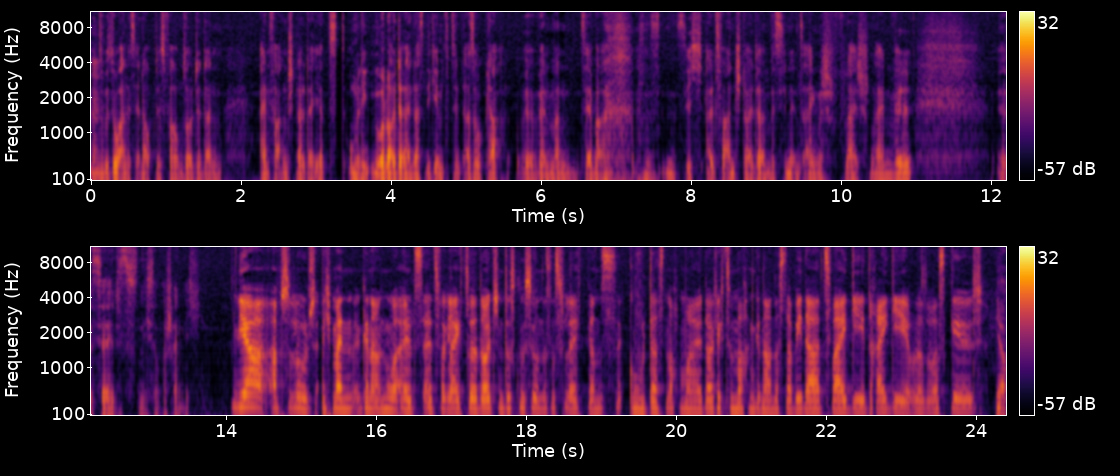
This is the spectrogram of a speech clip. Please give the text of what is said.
Hm. sowieso alles erlaubt ist, warum sollte dann ein Veranstalter jetzt unbedingt nur Leute reinlassen, die geimpft sind. Also klar, äh, wenn man selber sich als Veranstalter ein bisschen ins eigene Fleisch schneiden will, ist ja jetzt nicht so wahrscheinlich. Ja, absolut. Ich meine, genau, nur als, als Vergleich zur deutschen Diskussion ist es vielleicht ganz gut, das nochmal deutlich zu machen, genau, dass da weder 2G, 3G oder sowas gilt. Ja,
